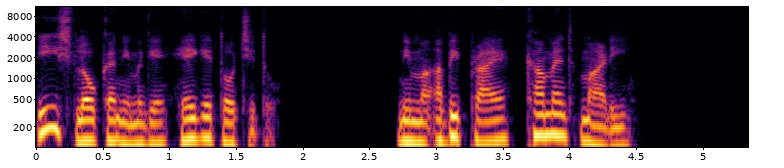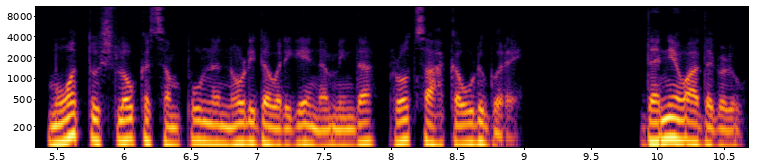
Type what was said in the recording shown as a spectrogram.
ಈ ಶ್ಲೋಕ ನಿಮಗೆ ಹೇಗೆ ತೋಚಿತು? ನಿಮ್ಮ ಅಭಿಪ್ರಾಯ ಕಾಮೆಂಟ್ ಮಾಡಿ. ಮೂವತ್ತು ಶ್ಲೋಕ ಸಂಪೂರ್ಣ ನೋಡಿದವರಿಗೆ ನಮ್ಮಿಂದ ಪ್ರೋತ್ಸಾಹಕ ಉಡುಗೊರೆ. ಧನ್ಯವಾದಗಳು.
